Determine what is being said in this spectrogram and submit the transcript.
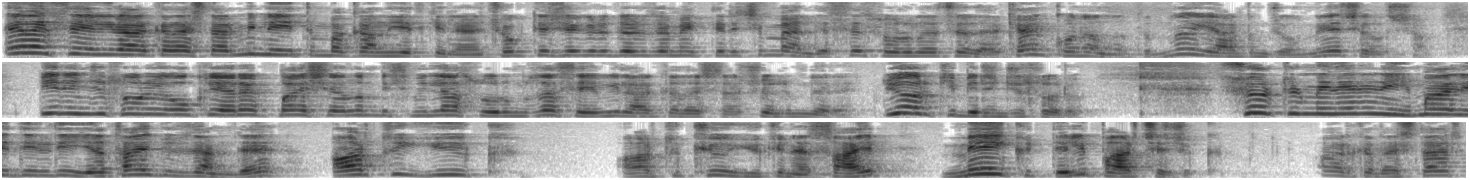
Evet sevgili arkadaşlar Milli Eğitim Bakanlığı yetkililerine çok teşekkür ediyoruz emekleri için. Ben de size soruları çözerken konu anlatımına yardımcı olmaya çalışacağım. Birinci soruyu okuyarak başlayalım. Bismillah sorumuza sevgili arkadaşlar çözümleri. Diyor ki birinci soru. Sürtünmelerin ihmal edildiği yatay düzlemde artı yük artı Q yüküne sahip M kütleli parçacık. Arkadaşlar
